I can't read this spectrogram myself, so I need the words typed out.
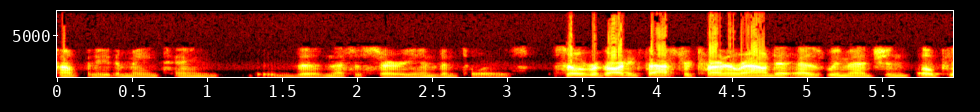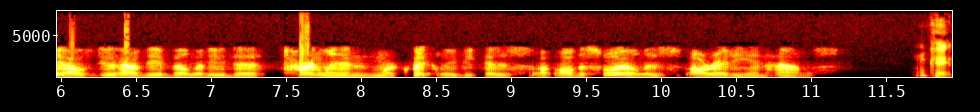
company to maintain the necessary inventories. So regarding faster turnaround, as we mentioned, OPLs do have the ability to turn linen more quickly because all the soil is already in house. Okay,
